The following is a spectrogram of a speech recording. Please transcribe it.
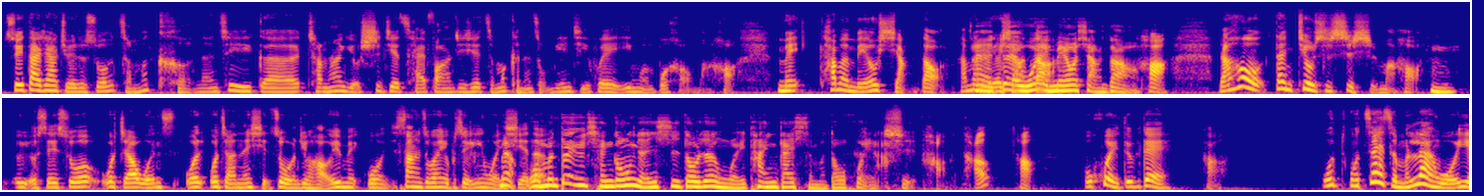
所以大家觉得说，怎么可能这一个常常有世界采访的这些，怎么可能总编辑会英文不好嘛？哈，没，他们没有想到，他们没有想到，我也没有想到哈。然后，但就是事实嘛，哈，嗯。有谁说我只要文字，我我只要能写作文就好？因为我上一周刊又不是有英文写的。我们对于成功人士都认为他应该什么都会啦。是，好，好，好，不会，对不对？好，我我再怎么烂，我也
